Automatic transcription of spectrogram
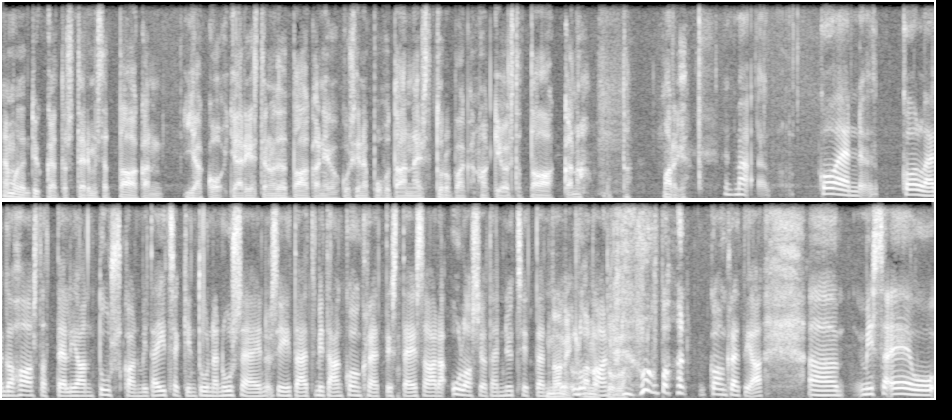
Mä muuten tykkään tuosta termistä taakanjakojärjestelmä tai taakanjako, kun siinä puhutaan näistä turvapaikanhakijoista taakkana. Mutta Marja? Nyt mä koen kollega haastattelijan tuskan, mitä itsekin tunnen usein siitä, että mitään konkreettista ei saada ulos, joten nyt sitten Noniin, lupaan, lupaan konkretiaa. missä EU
